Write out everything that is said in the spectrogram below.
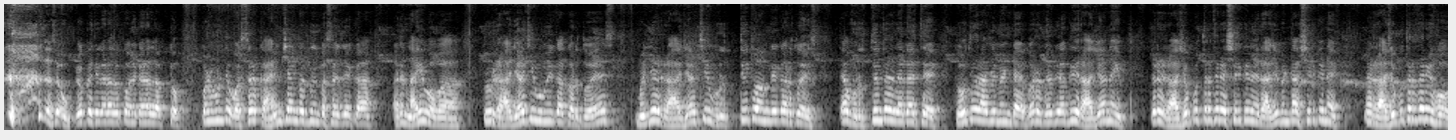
त्याचा उपयोग कधी करायला कोणी करायला लागतो. पण म्हणते वस्त्र कायमच्या अंगात घेऊन बसायचं का? अरे नाही बाबा तू राजाची भूमिका करतोयस म्हणजे राजाची वृत्ती तू अंगीकारतोयस. त्या वृत्तींतर जगायचं आहे तो तो राजमिंड आहे. बरं जरी अगदी राजा नाही तर राजपुत्र तरी असेल की नाही? राजमिंड असेल की नाही? तर राजपुत्र तरी हो.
